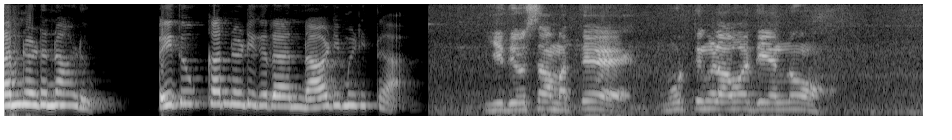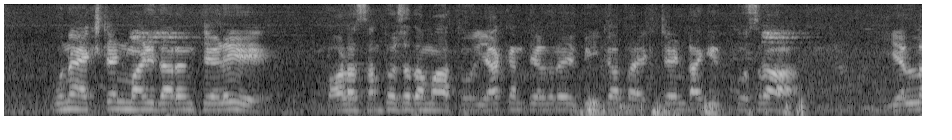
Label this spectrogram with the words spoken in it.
ಕನ್ನಡ ನಾಡು. ಇದು ಕನ್ನಡಿಗರ ನಾಡಿಮಿಡಿತ. ಈ ದಿವಸ ಮತ್ತೆ ಮೂರು ತಿಂಗಳ ಅವಧಿಯನ್ನು ಪುನಃ ಎಕ್ಸ್ಟೆಂಡ್ ಮಾಡಿದ್ದಾರೆ ಅಂತೇಳಿ ಭಾಳ ಸಂತೋಷದ ಮಾತು. ಯಾಕಂತ ಹೇಳಿದ್ರೆ ಬಿ ಎಕ್ಸ್ಟೆಂಡ್ ಆಗಿದ್ದಕ್ಕೋಸ್ಕರ ಎಲ್ಲ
